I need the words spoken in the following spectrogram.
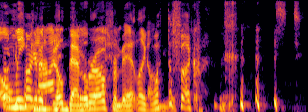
only talking God to Bill and Joe Denbrough Biden from it? Like, what the this.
